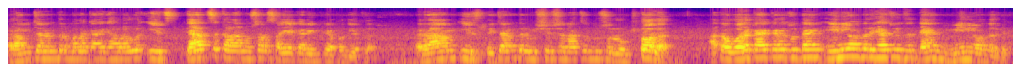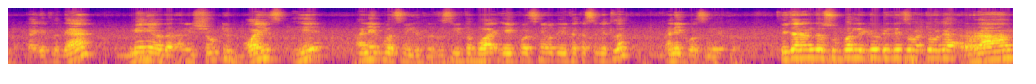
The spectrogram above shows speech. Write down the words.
रामच्या नंतर मला काय घ्यावं लागलं? इज त्याच काळानुसार सहाय्यकारी क्रियापद घेतलं. राम इज त्याच्यानंतर विशेषणाचं दुसरं रूप. टॉलर आता वर काय करायचं दॅन एनी ऑर्डर घ्यायचो इथं दॅन मेनी ऑर्डर घेतलं. काय घेतलं? दॅन मेनी ऑर्डर आणि शेवटी बॉईज हे अनेक वचने घेतलं. जसं इथं बॉय एक वचने होतं इथं कसं घेतलं? अनेक वचने घेतलं. त्याच्यानंतर सुपरलेटिव्ह डिग्रीचं वाक्य बघा. Ram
